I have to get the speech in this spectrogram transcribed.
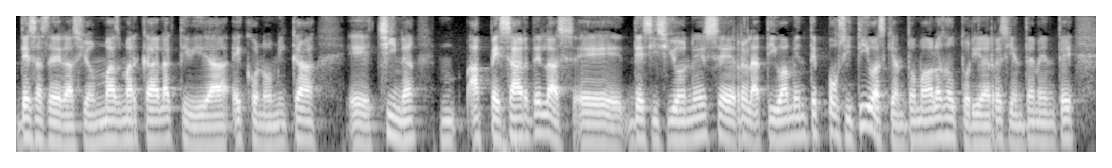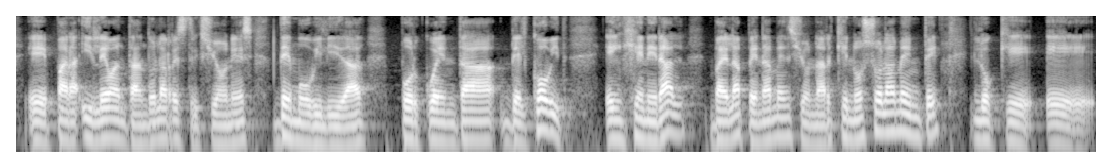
desaceleración más marcada de la actividad económica eh, china, a pesar de las decisiones relativamente positivas que han tomado las autoridades recientemente para ir levantando las restricciones de movilidad por cuenta del COVID. En general, vale la pena mencionar que no solamente lo que eh,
